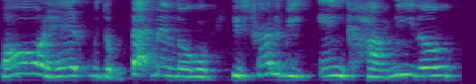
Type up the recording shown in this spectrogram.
bald head with the Batman logo. He's trying to be incognito.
